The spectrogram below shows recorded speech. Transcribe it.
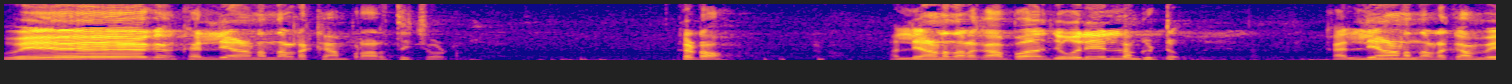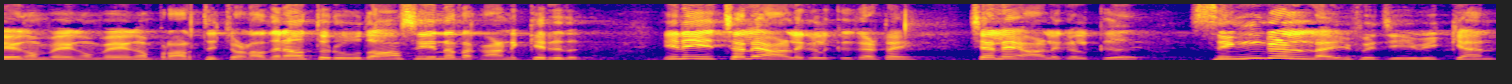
വേഗം കല്യാണം നടക്കാൻ പ്രാർത്ഥിച്ചോണം. കേട്ടോ? കല്യാണം നടക്കാം അപ്പോൾ ജോലിയെല്ലാം കിട്ടും. കല്യാണം നടക്കാൻ വേഗം വേഗം വേഗം പ്രാർത്ഥിച്ചോണം. അതിനകത്തൊരു ഉദാസീനത കാണിക്കരുത്. ഇനി ചില ആളുകൾക്ക് കേട്ടെ ചില ആളുകൾക്ക് സിംഗിൾ ലൈഫ് ജീവിക്കാൻ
